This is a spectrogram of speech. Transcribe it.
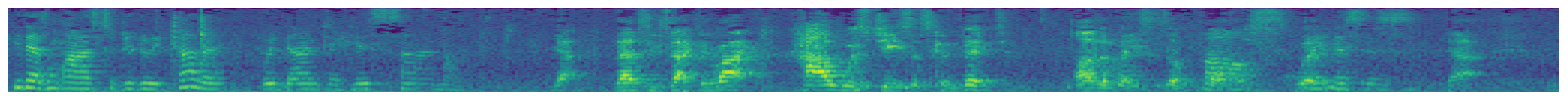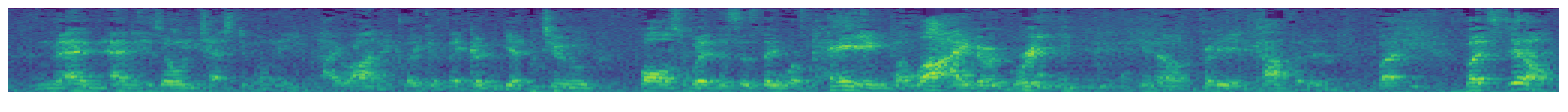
he doesn't want us to do to each other were done to his son. Yeah, that's exactly right. How was Jesus convicted? On the basis of false, False witnesses. Yeah. And, and his own testimony, ironically, because they couldn't get two false witnesses they were paying to lie to agree. You know, pretty incompetent. But but still,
